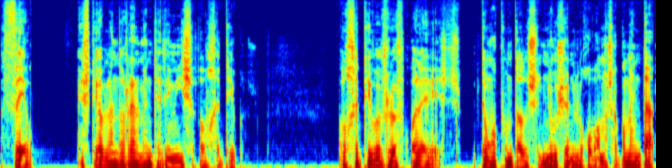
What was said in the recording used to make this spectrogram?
CEO, estoy hablando realmente de mis objetivos. Objetivos los cuales tengo apuntados en Notion, luego vamos a comentar.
